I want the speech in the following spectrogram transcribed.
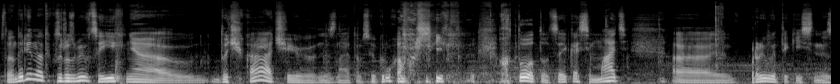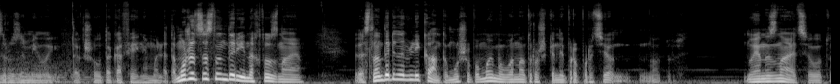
Слендеріна, так зрозумів, це їхня дочка, чи не знаю, там свекруха, може їх хто то, це якась мать, е, привид якийсь незрозумілий. Так що така фігня малята. Може це Слендеріна, хто знає. Е, Слендеріна Велікан, тому що, по-моєму, вона трошки не пропорціонна. Ну, ну, я не знаю, це от,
